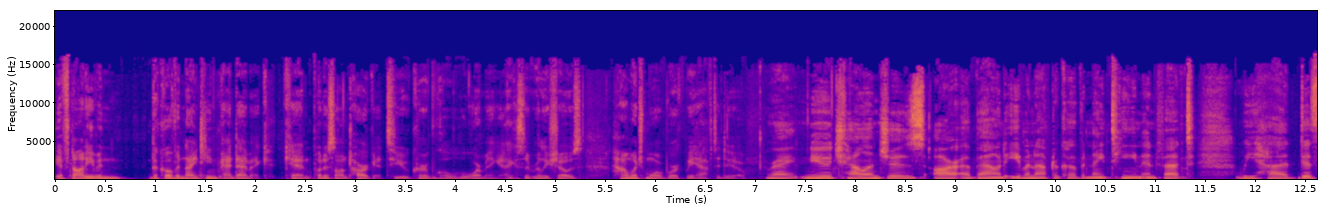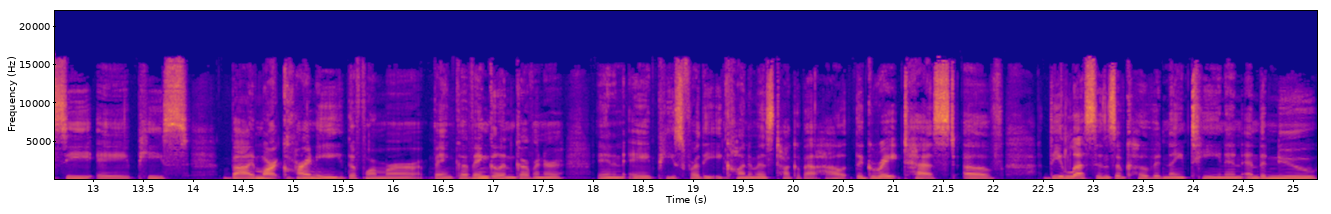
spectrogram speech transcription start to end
if not even the COVID 19 pandemic can put us on target to curb global warming. I guess it really shows how much more work we have to do. Right. New challenges are abound even after COVID 19. In fact, we had did see a piece by Mark Carney, the former Bank of England governor, in a piece for The Economist, talk about how the great test of the lessons of COVID 19 and, and the new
